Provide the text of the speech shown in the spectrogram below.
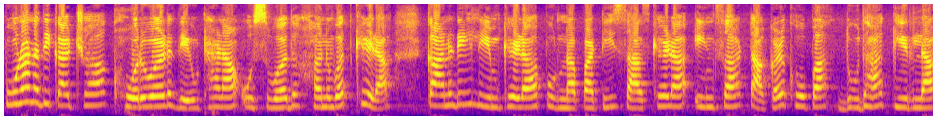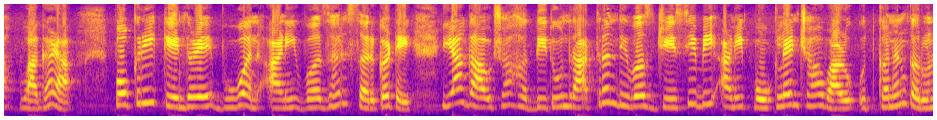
पूर्णा नदीकाठच्या खोरवड देवठाणा उसवद हनवतखेडा कानडी लिमखेडा पूर्णापाटी सासखेडा इंचा टाकळखोपा दुधा किर्ला वाघाळा पोखरी केंदळे भुवन आणि वझर सरकटे या गावच्या हद्दीतून रात्रंदिवस जेसीबी आणि पोकलँडच्या वाळू उत्खनन करून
